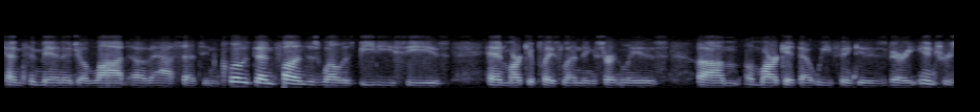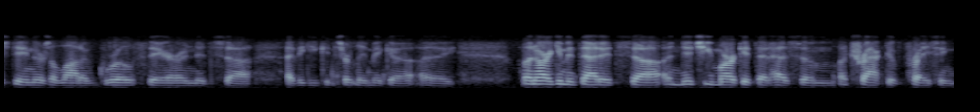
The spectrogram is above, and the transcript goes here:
tend to manage a lot of assets in closed-end funds as well as BDCs and marketplace lending certainly is um, a market that we think is very interesting. There's a lot of growth there, and it's uh, I think you can certainly make a, a an argument that it's uh, a niche market that has some attractive pricing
